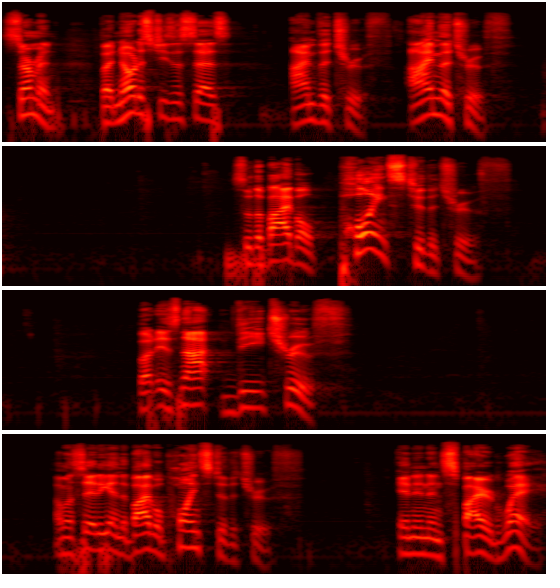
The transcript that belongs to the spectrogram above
sermon. But notice Jesus says, I'm the truth. I'm the truth. So the Bible points to the truth, but is not the truth. I'm going to say it again. The Bible points to the truth in an inspired way,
